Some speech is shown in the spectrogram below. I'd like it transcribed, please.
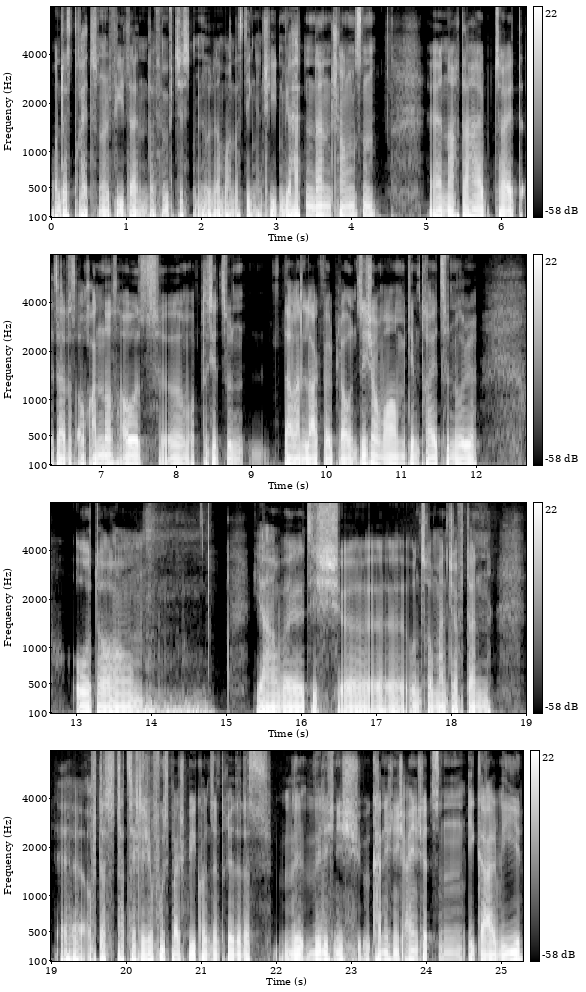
und das 3 zu 0 fiel dann in der 50. Minute, dann war das Ding entschieden. Wir hatten dann Chancen. Äh, nach der Halbzeit sah das auch anders aus. Äh, ob das jetzt so daran lag, weil Blauen sicher war mit dem 3 zu 0 oder ja, weil sich äh, unsere Mannschaft dann äh, auf das tatsächliche Fußballspiel konzentrierte, das will, will, ich nicht, kann ich nicht einschätzen, egal wie.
